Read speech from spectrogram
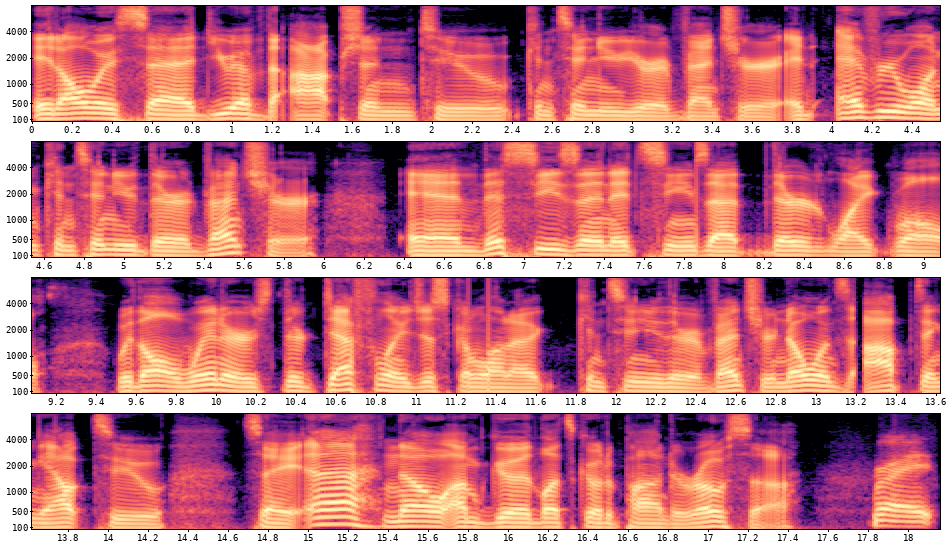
it always said you have the option to continue your adventure, and everyone continued their adventure. And this season, it seems that they're like, well, with all winners, they're definitely just going to want to continue their adventure. No one's opting out to say, eh, no, I'm good. Let's go to Ponderosa. Right.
